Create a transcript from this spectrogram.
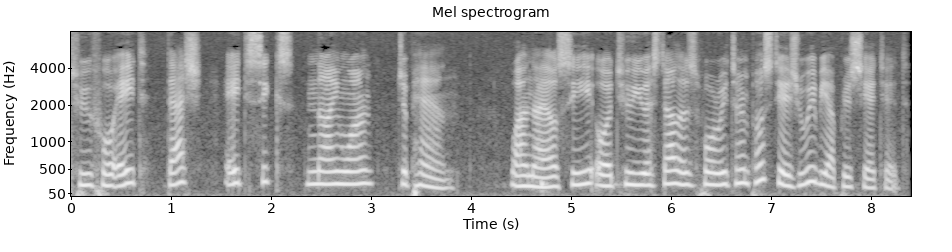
248 8691 Japan. One ILC or two US dollars for return postage will be appreciated.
